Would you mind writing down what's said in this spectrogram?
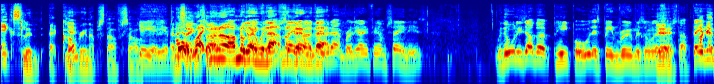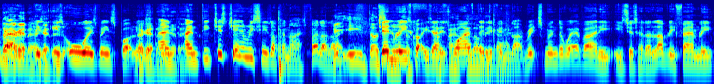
excellent at covering up stuff. So Yeah, yeah, yeah. at the Oh, same right, no, time- no, I'm not going with that. I'm not going with that. David Attenborough, the only thing I'm saying is with all these other people, there's been rumours and all this Yeah. sort of stuff. I David get that, I get that, I is- get that. he's always been spotless, I get that, I and get that. and he just generally seems like a nice fella. Like he does seem generally, like he's a- got he's had his fa- a wife. They lovely live in like Richmond or whatever, and he, he's just had a lovely family.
